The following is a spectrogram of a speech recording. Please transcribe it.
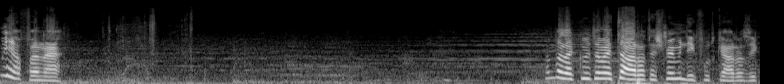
Mi a fene? Nem beleküldtem egy tárat, és még mindig futkározik.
